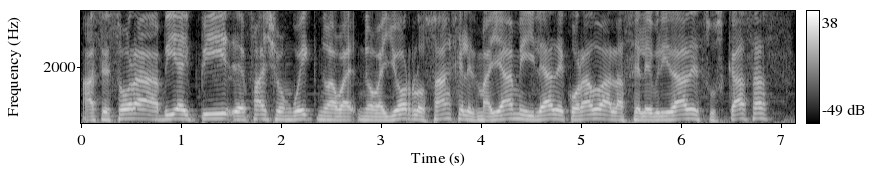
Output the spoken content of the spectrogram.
asesora VIP de Fashion Week Nueva, Nueva, York, Los Ángeles, Miami y le ha decorado a las celebridades sus casas.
